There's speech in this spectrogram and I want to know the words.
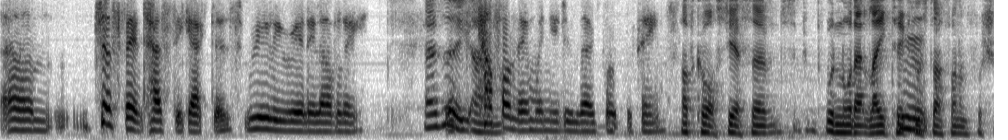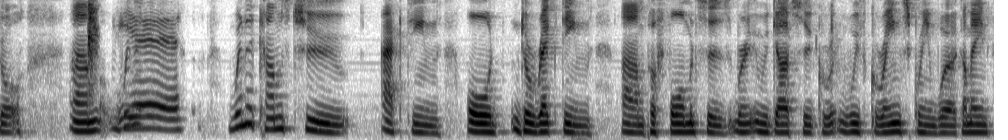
um, just fantastic actors. Really, really lovely. As a um, Tough on them when you do those sorts of things. Of course, yes. So putting all that latex and stuff on them for sure. Um, when yeah. It, when it comes to acting or directing um, performances in regards to gr- with green screen work, I mean,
